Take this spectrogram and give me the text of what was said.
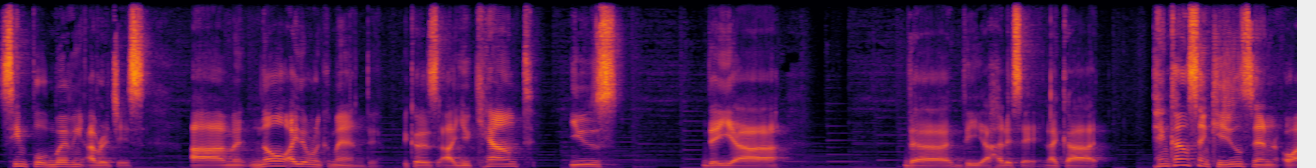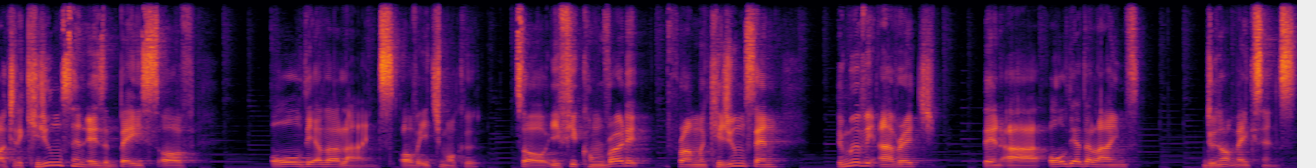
simple moving averages? Um, no, I don't recommend because uh, you can't use the uh, the the uh, how you say like uh, Tenkan-sen, Kijun-sen, or actually Kijun-sen is the base of all the other lines of Ichimoku. So if you convert it from Kijun-sen to moving average, then uh, all the other lines do not make sense.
